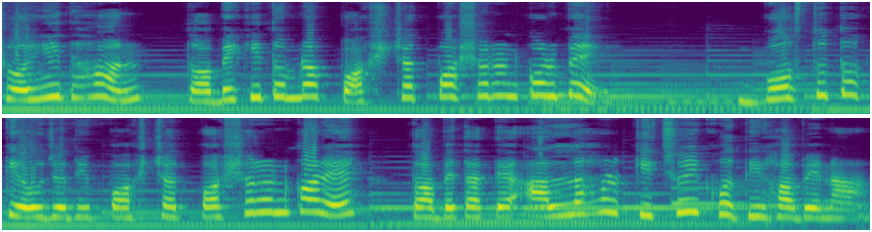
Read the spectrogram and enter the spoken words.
শহীদ হন, তবে কি তোমরা পশ্চাৎপসরণ করবে? বস্তুত কেউ যদি পশ্চাৎপসরণ করে, তবে তাতে আল্লাহর কিছুই ক্ষতি হবে না।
